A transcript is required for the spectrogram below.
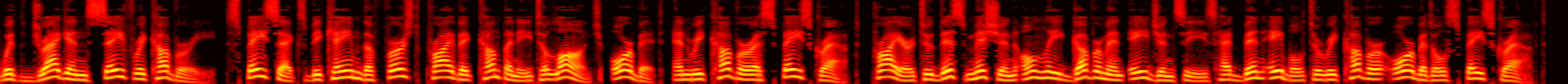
With Dragon's safe recovery, SpaceX became the first private company to launch, orbit, and recover a spacecraft. Prior to this mission only government agencies had been able to recover orbital spacecraft.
